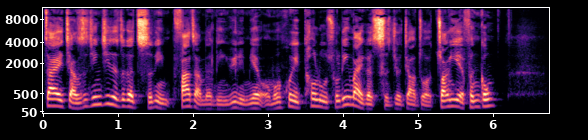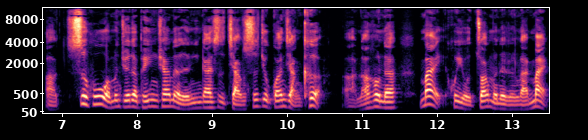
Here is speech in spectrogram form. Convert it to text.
在讲师经济的这个词里发展的领域里面，我们会透露出另外一个词，就叫做专业分工。啊，似乎我们觉得培训圈的人应该是讲师就光讲课啊，然后呢卖会有专门的人来卖，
